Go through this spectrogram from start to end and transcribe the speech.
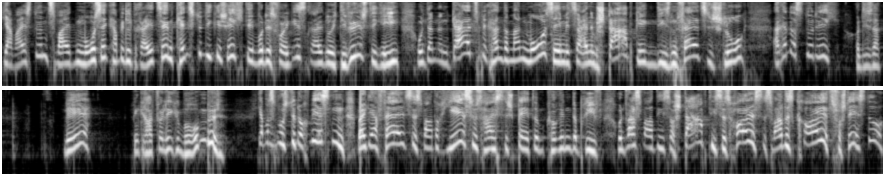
Ja, weißt du, im zweiten Mose, Kapitel 13, kennst du die Geschichte, wo das Volk Israel durch die Wüste ging und dann ein ganz bekannter Mann Mose mit seinem Stab gegen diesen Felsen schlug? Erinnerst du dich? Und die sagt, nee, bin gerade völlig überrumpelt. Ja, aber das musst du doch wissen, weil der Fels, es war doch Jesus, heißt es später im Korintherbrief. Und was war dieser Stab, dieses Holz? Das war das Kreuz, verstehst du?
